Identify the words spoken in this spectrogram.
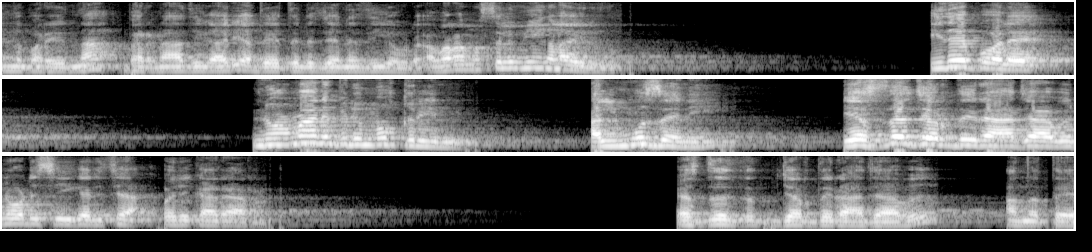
എന്ന് പറയുന്ന ഭരണാധികാരി അദ്ദേഹത്തിന്റെ ജനതയോട്. അവർ മുസ്ലിമീങ്ങളായിരുന്നു ഇതേപോലെ നൊമാൻ ബിൻ മുക്രീൻ അൽ മുസനി യസ്ദജർദ് രാജാവിനോട് സ്വീകരിച്ച ഒരു കരാറുണ്ട്. യസ്ദജർദ് രാജാവ് അന്നത്തെ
